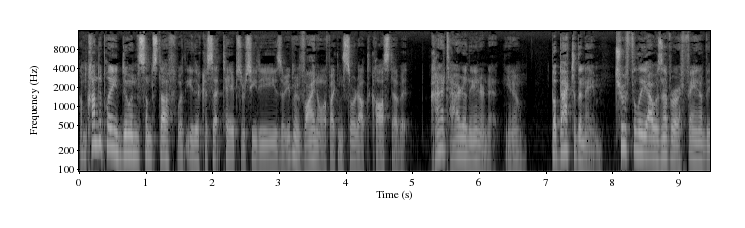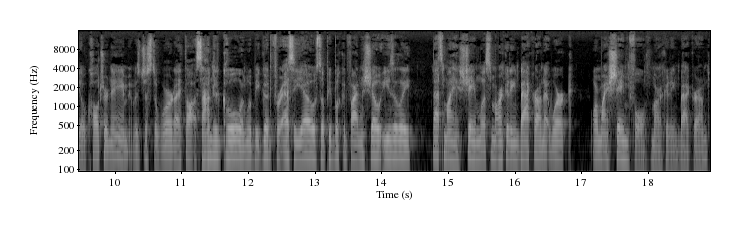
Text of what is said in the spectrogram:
I'm contemplating doing some stuff with either cassette tapes or CDs or even vinyl if I can sort out the cost of it kind of tired of the internet, you know? But back to the name. Truthfully, I was never a fan of the Occulture name. It was just a word I thought sounded cool and would be good for SEO so people could find the show easily. That's my shameless marketing background at work, or my shameful marketing background.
